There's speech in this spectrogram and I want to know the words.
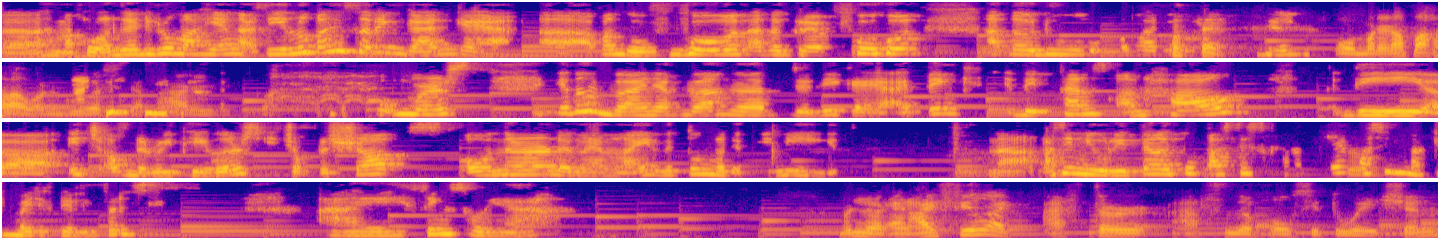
uh, sama keluarga di rumah ya nggak sih? Lu pasti sering kan kayak uh, apa GoFood atau GrabFood atau du Oh mereka pahlawan gue setiap hari. Commerce itu banyak banget. Jadi kayak I think it depends on how the uh, each of the retailers, each of the shops, owner dan lain-lain itu ngeliat ini gitu. Nah pasti new retail itu pasti sekarang ya pasti makin banyak delivery sih. I think so ya. Bener, and I feel like after after the whole situation,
